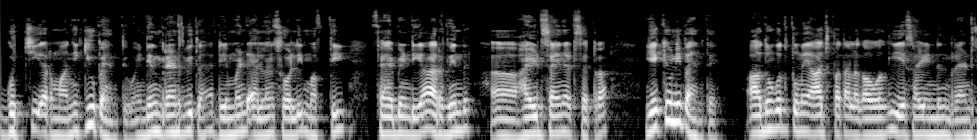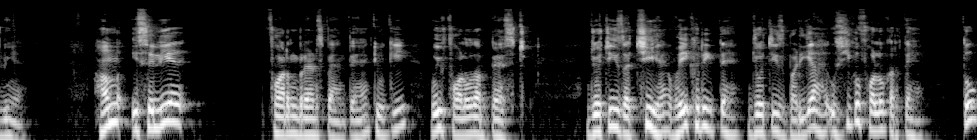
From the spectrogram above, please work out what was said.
गुच्ची अरमानी क्यों पहनते हो? इंडियन ब्रांड्स भी तो हैं Raymond Allen Solly Mufti Fabindia Arvind Hidesign etcetera ये क्यों नहीं पहनते? आधों को तो तुम्हें आज पता लगा होगा कि ये सारे इंडियन ब्रांड्स भी हैं। हम इसलिए फॉरेन ब्रांड्स पहनते हैं क्योंकि वी फॉलो द बेस्ट जो चीज़ अच्छी है, वही खरीदते हैं। जो चीज़ बढ़िया है, उसी को फॉलो करते हैं। तो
